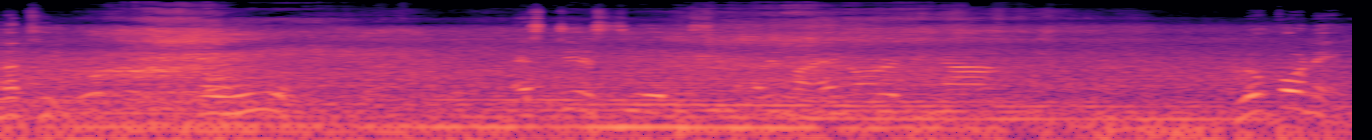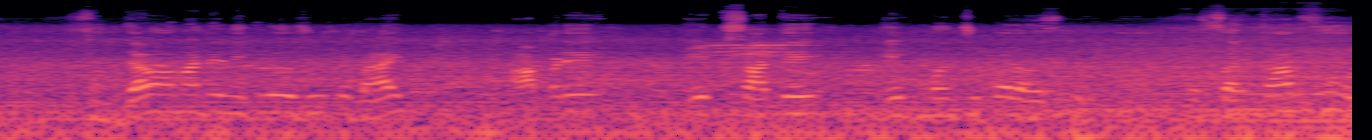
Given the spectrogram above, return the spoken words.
નથી. તો હું એસટી એસસી ઓબીસી અને માઇનોરિટીના લોકોને સમજાવવા માટે નીકળ્યો છું કે ભાઈ, આપણે એક સાથે એક મંચ ઉપર હશું. સરકાર શું,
